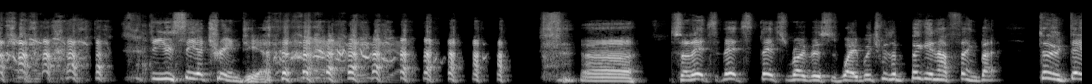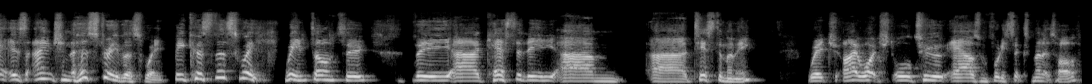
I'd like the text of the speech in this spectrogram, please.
Do you see a trend here? Yeah, Uh, so that's that's that's Roe versus Wade, which was a big enough thing. But dude, that is ancient history this week because this week went on to the uh, Cassidy um, uh, testimony, which I watched all two hours and forty six minutes of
